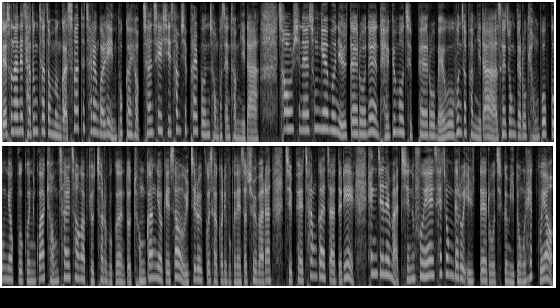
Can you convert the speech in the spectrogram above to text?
내 손안의 자동차 전문가 스마트 차량 관리 인포카 협찬 3시 38분 정보센터입니다. 서울 시내 숭례문 일대로는 대규모 집회로 매우 혼잡합니다. 세종대로 경복궁역 부근과 경찰청 앞 교차로 부근 또 종강역에서 을지로 입구 사거리 부근에서 출발한 집회 참가자들이 행진을 마친 후에 세종대로 일대로 지금 이동을 했고요.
